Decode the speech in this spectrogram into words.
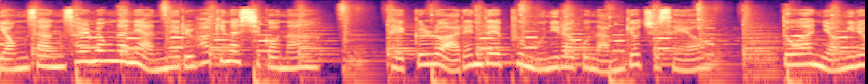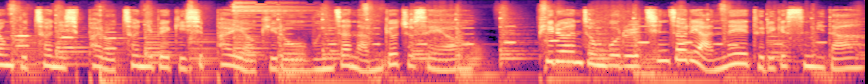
영상 설명란의 안내를 확인하시거나 댓글로 R&F 문의라고 남겨주세요. 또한 010 9028 5228 여기로 문자 남겨주세요. 필요한 정보를 친절히 안내해 드리겠습니다.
